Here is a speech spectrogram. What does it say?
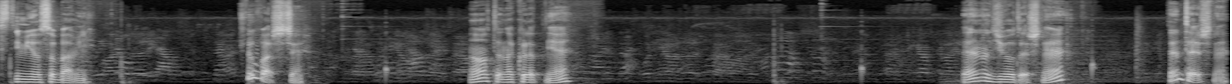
z tymi osobami. Uważcie. No, ten akurat nie. Ten, no dziwo też nie. Ten też nie.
